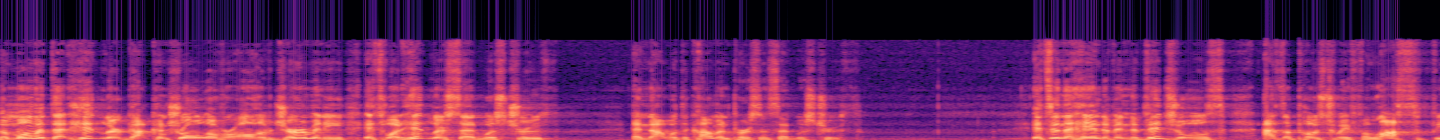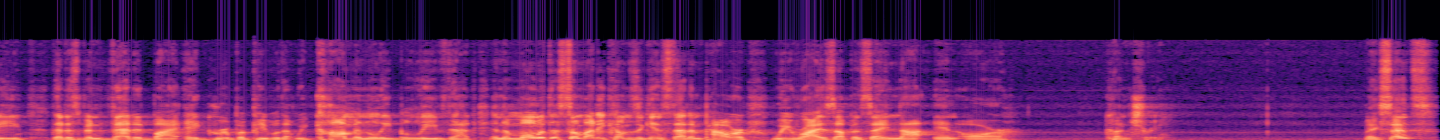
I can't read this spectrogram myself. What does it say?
The moment that Hitler got control over all of Germany, it's what Hitler said was truth and not what the common person said was truth. It's in the hand of individuals as opposed to a philosophy that has been vetted by a group of people that we commonly believe that. And the moment that somebody comes against that in power, we rise up and say, not in our country. Make sense?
